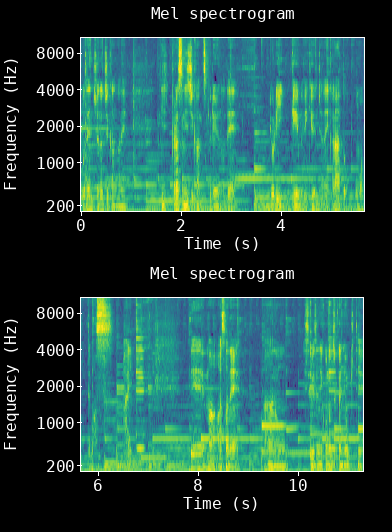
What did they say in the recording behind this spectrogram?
午前中の時間がねプラス2時間作れるのでよりゲームできるんじゃないかなと思ってます。はい。でまあ朝ねあの久々にこの時間に起きて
